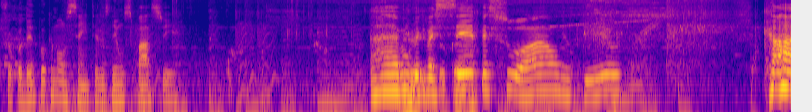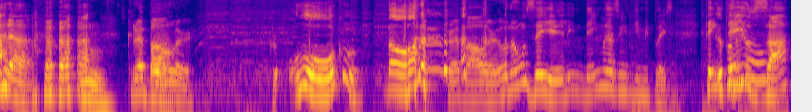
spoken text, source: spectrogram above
Chocou dentro do Pokémon Center, eu dei uns passos e. Ah, vamos ver o que vai ser, pessoal, meu Deus. Cara! hum. Crabawler. Ô, louco! Da hora! Crabawler. Eu não usei ele em nenhuma das minhas gameplays. Tentei usar,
